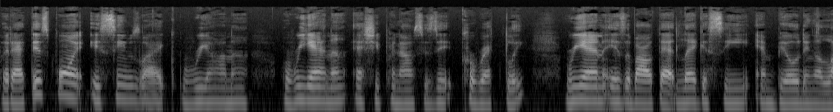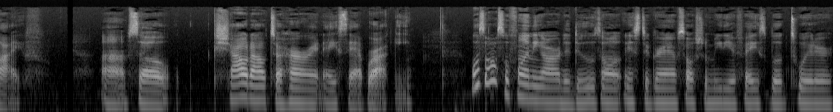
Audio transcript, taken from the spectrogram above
But at this point, it seems like Rihanna, or Rihanna as she pronounces it correctly, Rihanna is about that legacy and building a life. Um, so shout out to her and ASAP Rocky. What's also funny are the dudes on Instagram, social media, Facebook, Twitter,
